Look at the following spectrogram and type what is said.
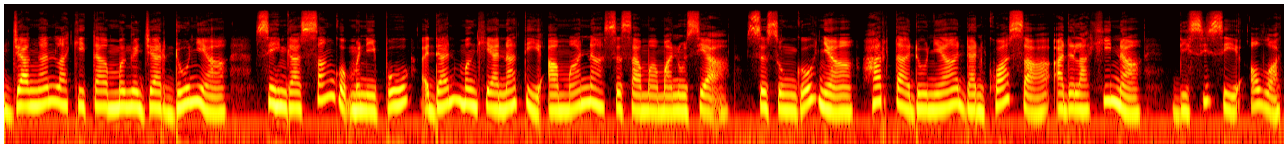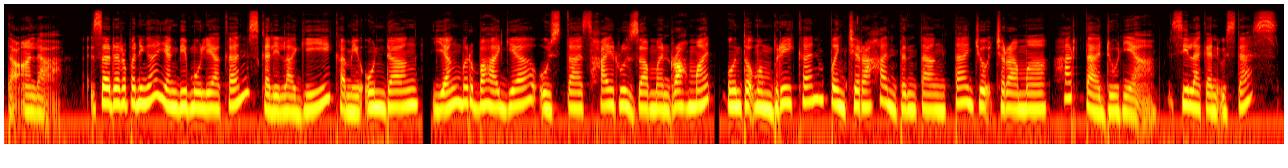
Janganlah kita mengejar dunia sehingga sanggup menipu dan mengkhianati amanah sesama manusia. Sesungguhnya, harta dunia dan kuasa adalah hina di sisi Allah Ta'ala. Saudara pendengar yang dimuliakan, sekali lagi kami undang yang berbahagia Ustaz Hairul Zaman Rahmat untuk memberikan pencerahan tentang tajuk ceramah Harta Dunia. Silakan Ustaz.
